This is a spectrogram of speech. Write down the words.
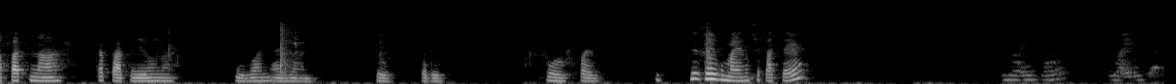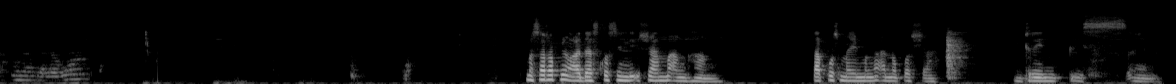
Apat na tapat yung na. One ay one. Two, three, four, five. Hindi kayo kumain ng chapati? Kumain ka? Kumain ka ako ng dalawa. Masarap yung adas kasi hindi siya maanghang. Tapos may mga ano pa siya. Green peas. Ayan.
